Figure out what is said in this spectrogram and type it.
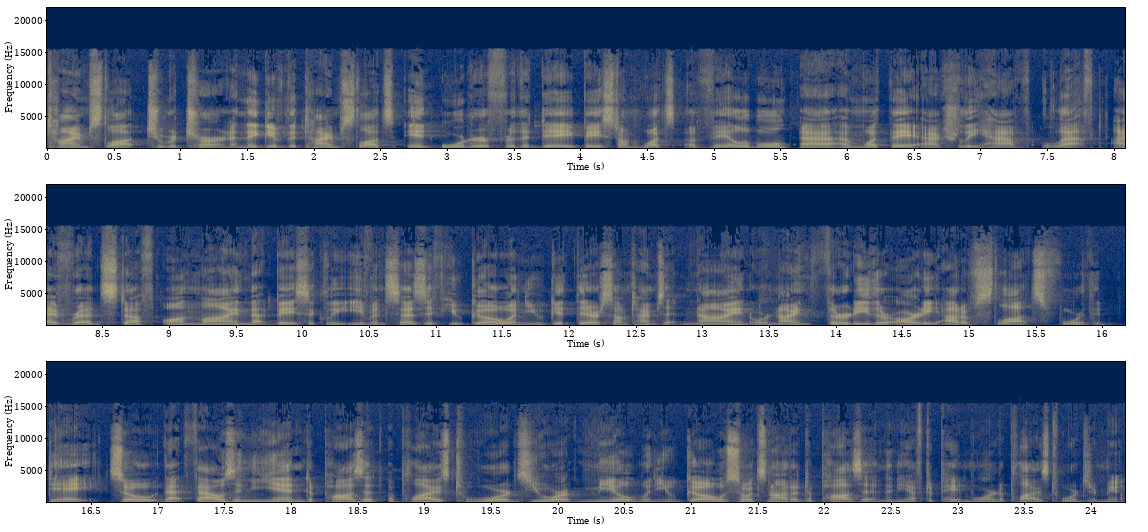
time slot to return, and they give the time slots in order for the day based on what's available uh, and what they actually have left. I've read stuff online that basically even says if you go and you get there sometimes at nine or nine thirty, they're already out of slots for the day. So that thousand yen deposit applies towards your meal when you go. So it's not a deposit, and then you have to pay more. It applies towards your meal.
